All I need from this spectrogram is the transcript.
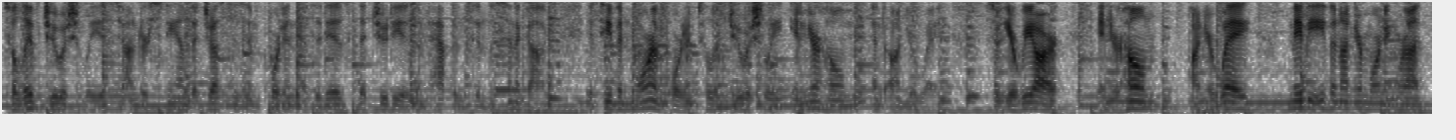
To live Jewishly is to understand that just as important as it is that Judaism happens in the synagogue, it's even more important to live Jewishly in your home and on your way. So here we are, in your home, on your way, maybe even on your morning run.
